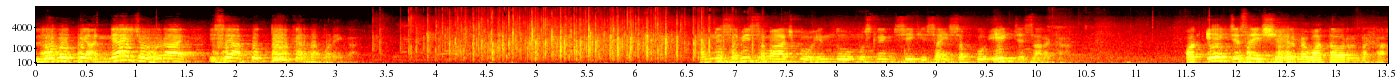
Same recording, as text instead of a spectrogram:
लोगों पे अन्याय जो हो रहा है, इसे आपको दूर करना पड़ेगा। हमने सभी समाज को, हिंदू, मुस्लिम, सिख, ईसाई, सबको एक जैसा रखा और एक जैसा इस शहर में वातावरण रखा।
